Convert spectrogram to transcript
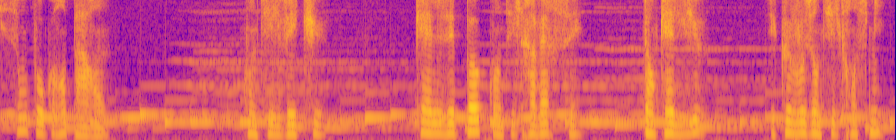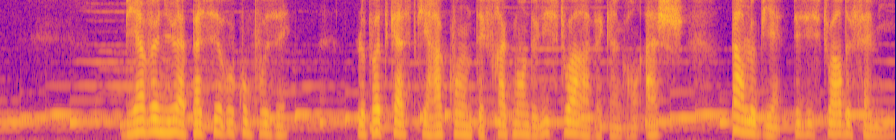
sont vos grands-parents? Qu'ont-ils vécu? Quelles époques ont-ils traversées? Dans quel lieu? Et que vous ont-ils transmis? Bienvenue à Passé Recomposé, le podcast qui raconte des fragments de l'histoire avec un grand H par le biais des histoires de famille.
